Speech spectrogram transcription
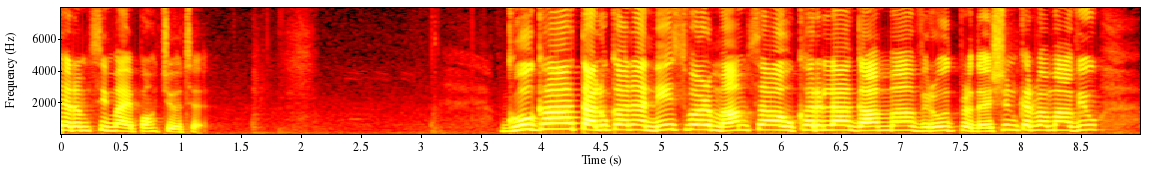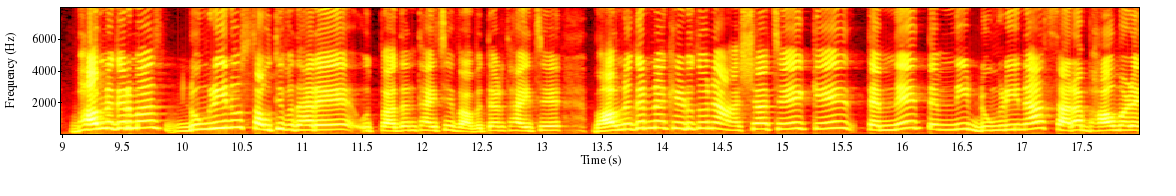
ચરમસીમાએ પહોંચ્યો છે. ઘોઘા તાલુકાના નેસવડ, મામસા, ઉખરલા ગામમાં વિરોધ પ્રદર્શન કરવામાં આવ્યું. ભાવનગરમાં ડુંગળીનું સૌથી વધારે ઉત્પાદન થાય છે, વાવેતર થાય છે. ભાવનગરના ખેડૂતોને આશા છે કે તેમને તેમની ડુંગળીના સારા ભાવ મળે.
